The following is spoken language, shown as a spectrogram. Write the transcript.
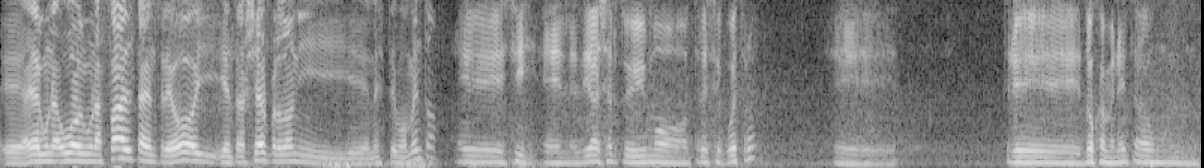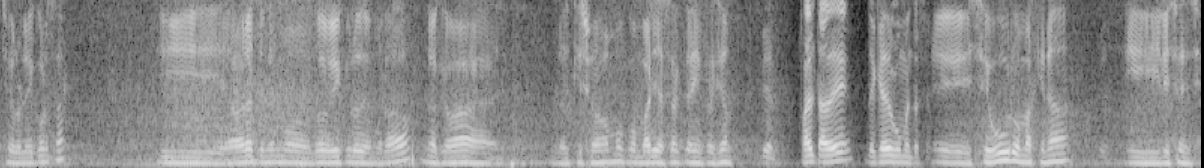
Eh, ¿hay alguna, ¿Hubo alguna falta entre hoy y entre ayer, perdón, y en este momento? Eh, sí, en el día de ayer tuvimos tres secuestros, eh, tres, dos camionetas, un Chevrolet Corsa y ahora tenemos dos vehículos demorados, lo que va, los que llevamos con varias actas de infracción. Bien. ¿Falta de, de qué documentación? Eh, seguro más que nada y licencia.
